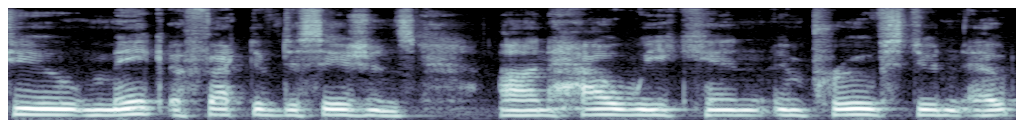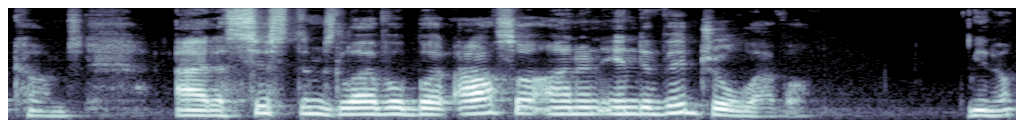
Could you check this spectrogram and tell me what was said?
to make effective decisions on how we can improve student outcomes at a systems level, but also on an individual level. You know,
